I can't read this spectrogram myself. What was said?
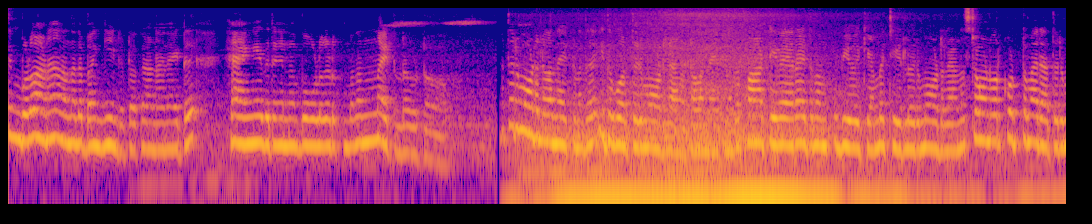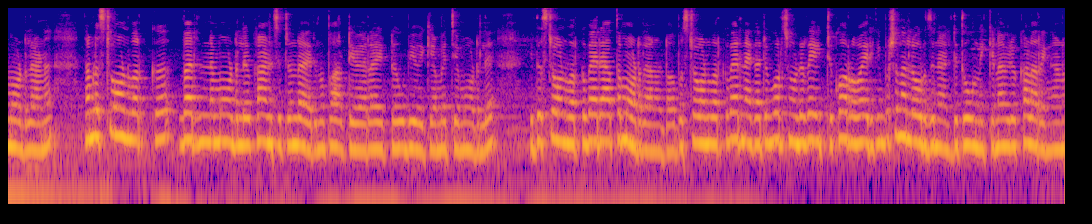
സിമ്പിളും ആണ്. അത് നല്ല ഭംഗിയുണ്ട് കേട്ടോ കാണാനായിട്ട്. ഹാങ് ചെയ്തിട്ട് ഇങ്ങനെ ബോൾ കിടക്കുമ്പോൾ നന്നായിട്ടുണ്ടാവും കേട്ടോ അടുത്തൊരു മോഡൽ വന്നേക്കുന്നത് ഇതുപോലത്തെ ഒരു മോഡലാണ് കേട്ടോ വന്നേക്കുന്നത്. പാർട്ടി വെയർ ആയിട്ട് നമുക്ക് ഉപയോഗിക്കാൻ പറ്റിയിട്ടുള്ള ഒരു മോഡലാണ് സ്റ്റോൺ വർക്ക് ഒട്ടും വരാത്തൊരു മോഡലാണ് നമ്മൾ സ്റ്റോൺ വർക്ക് വരുന്ന മോഡൽ കാണിച്ചിട്ടുണ്ടായിരുന്നു. പാർട്ടി വെയർ ആയിട്ട് ഉപയോഗിക്കാൻ പറ്റിയ മോഡൽ ഇത് സ്റ്റോൺ വർക്ക് വരാത്ത മോഡലാണ് കേട്ടോ. അപ്പോൾ സ്റ്റോൺ വർക്ക് വരുന്നേക്കാട്ടും കുറച്ചും കൂടി റേറ്റ് കുറവായിരിക്കും. പക്ഷെ നല്ല ഒറിജിനാലിറ്റി തോന്നിക്കണ ഒരു കളറിംഗ് ആണ്.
